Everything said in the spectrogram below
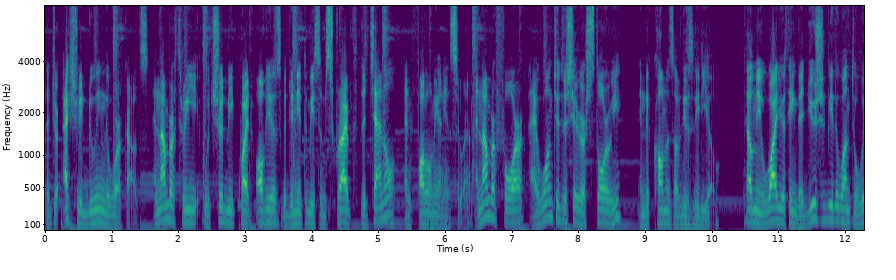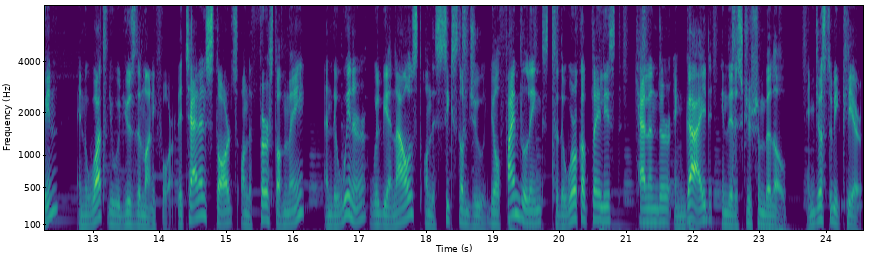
that you're actually doing the workouts. And number three, which should be quite obvious, but you need to be subscribed to the channel and follow me on Instagram. And number four, I want you to share your story in the comments of this video. Tell me why you think that you should be the one to win and what you would use the money for. The challenge starts on the 1st of May and the winner will be announced on the 6th of June. You'll find the links to the workout playlist, calendar and guide in the description below. And just to be clear,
